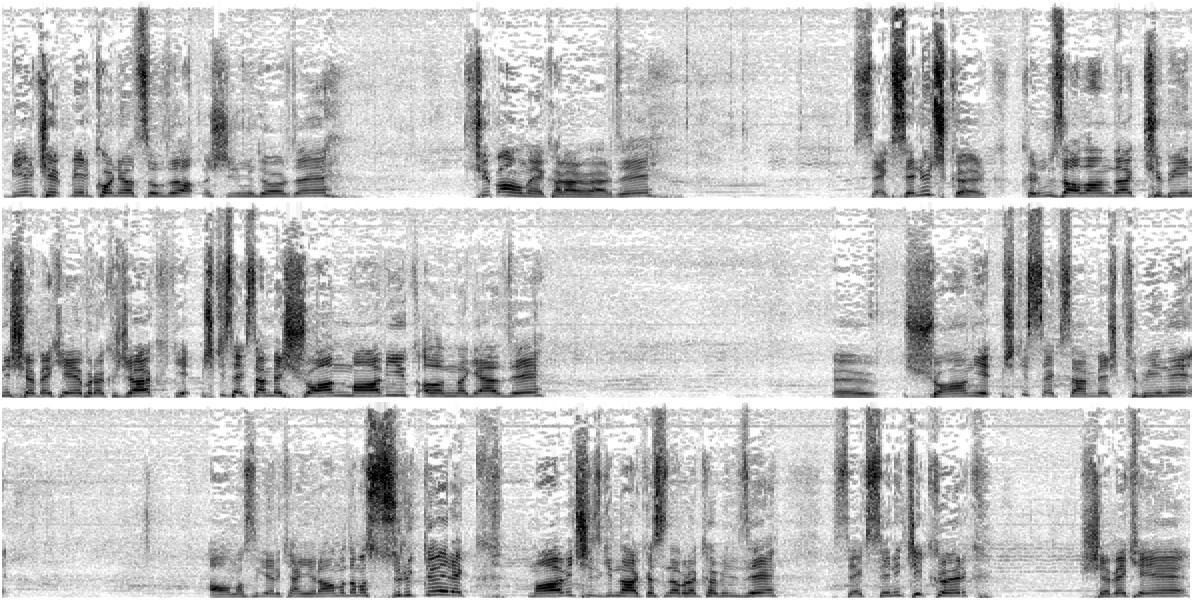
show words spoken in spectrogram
Bir küp bir Koni atıldı 60-24'e. Küp almaya karar verdi. 83-40. Kırmızı alanda kübüğünü şebekeye bırakacak. 72-85 şu an mavi yük alanına geldi. Ee, şu an 72-85 kübüğünü alması gereken yere almadı ama sürükleyerek mavi çizginin arkasına bırakabildi. 82-40 şebekeye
